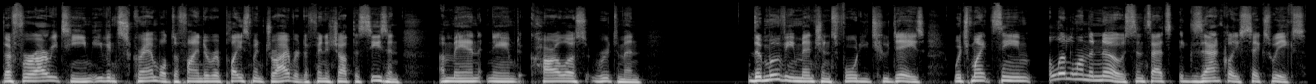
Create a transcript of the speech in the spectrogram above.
The Ferrari team even scrambled to find a replacement driver to finish out the season, a man named Carlos Reutemann. The movie mentions 42 days, which might seem a little on the nose since that's exactly six weeks.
